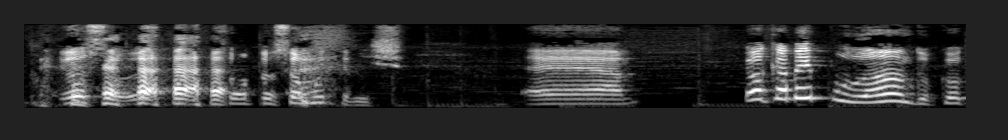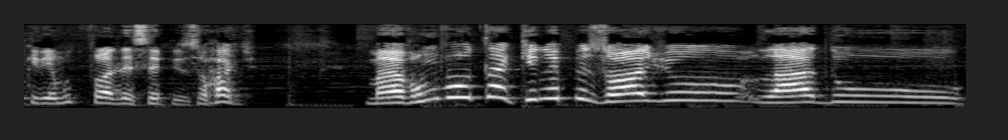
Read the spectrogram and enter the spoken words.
Eu sou, eu sou uma pessoa muito triste. É, eu acabei pulando, porque eu queria muito falar desse episódio. Mas vamos voltar aqui no episódio lá do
